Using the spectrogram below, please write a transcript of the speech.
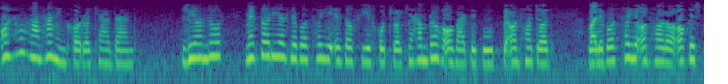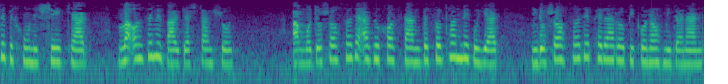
آنها هم همین کار را کردند. ژیاندور مقداری از لباسهای اضافی خود را که همراه آورده بود به آنها داد و لباسهای آنها را آغشته به خون شیر کرد و عازم برگشتن شد. اما دو شاهزاده از او خواستند به سلطان بگوید دو شاهزاده پدر را بیگناه می‌دانند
